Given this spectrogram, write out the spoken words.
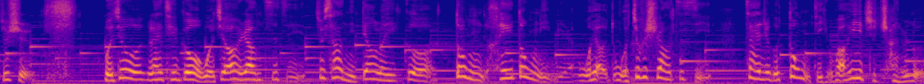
就是。我就 let it go，我就要让自己就像你掉了一个洞黑洞里面，我要我就是让自己在这个洞底，我要一直沉沦。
